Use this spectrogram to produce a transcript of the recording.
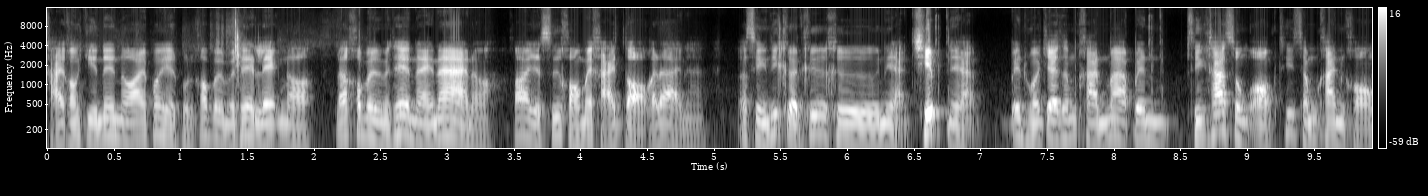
ขายของจีนได้น้อยเพราะเหตุผลเขาเป็นประเทศเล็กเนาะแล้วเขาเป็นประเทศในหน้าเนาะก็อาจจะซื้อของไปขายต่อก็ได้นะแล้วสิ่งที่เกิดขึ้นก็คือเนี่ยชิปเนี่ยเป็นหัวใจสำคัญมากเป็นสินค้าส่งออกที่สำคัญของ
